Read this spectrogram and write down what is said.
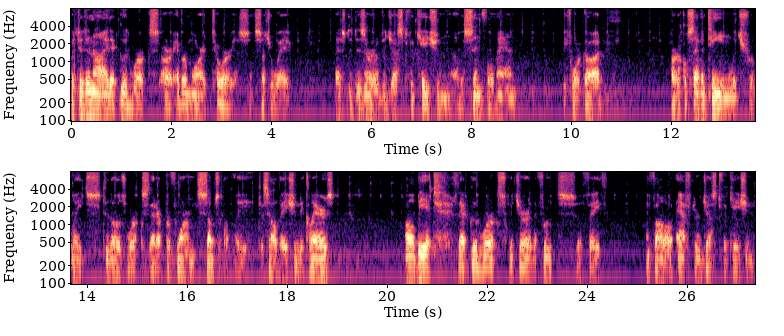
but to deny that good works are ever meritorious in such a way as to deserve the justification of a sinful man before God. Article 17, which relates to those works that are performed subsequently to salvation, declares, albeit that good works which are the fruits of faith and follow after justification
